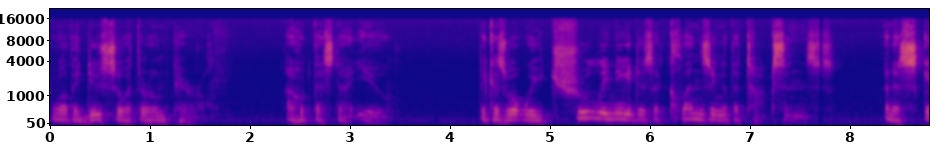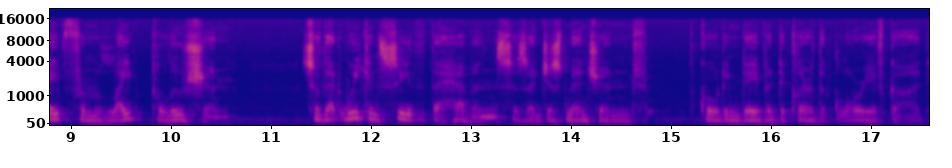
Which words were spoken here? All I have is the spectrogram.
well, they do so at their own peril. I hope that's not you. Because what we truly need is a cleansing of the toxins, an escape from light pollution, so that we can see that the heavens, as I just mentioned, quoting David, declare the glory of God.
